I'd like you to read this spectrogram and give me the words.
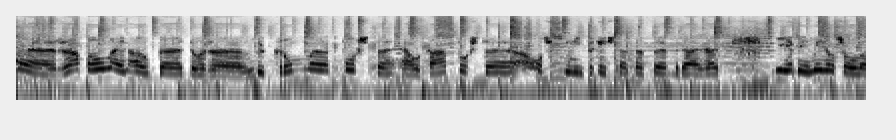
Uh, Rappel en ook door Luc Krom Post, LK Post, als ik me niet vergis dat dat bedrijf heeft. Die hebben inmiddels al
